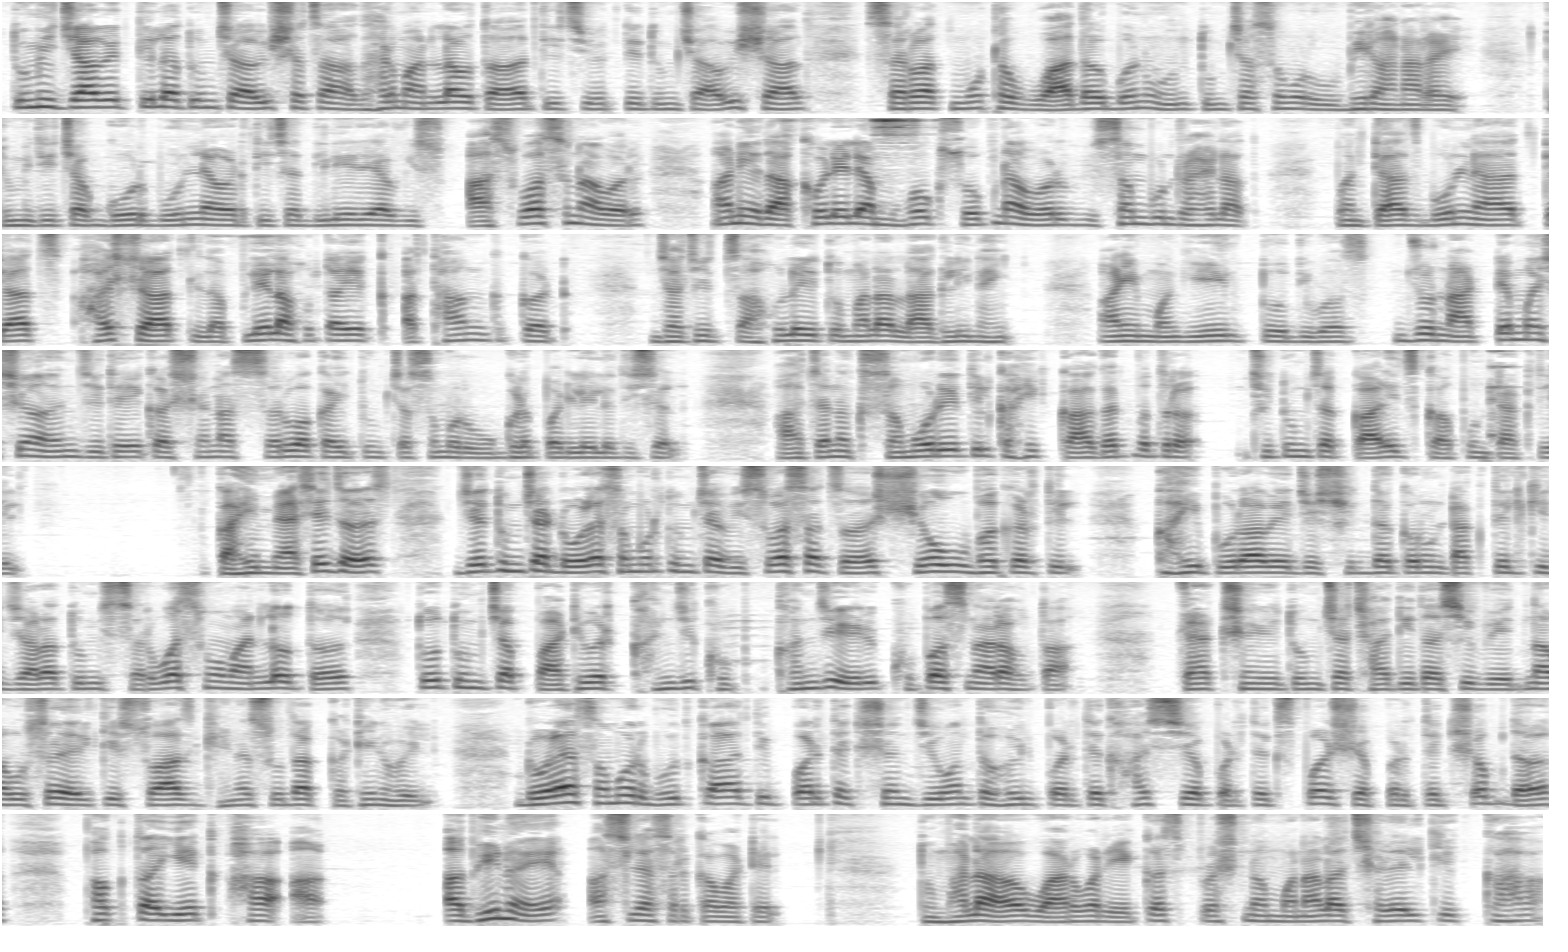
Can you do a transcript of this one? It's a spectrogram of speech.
तुम्ही ज्या व्यक्तीला तुमच्या आयुष्याचा आधार मानला होता तीच व्यक्ती तुमच्या आयुष्यात सर्वात मोठं वादळ बनवून तुमच्यासमोर उभी राहणार आहे. तुम्ही तिच्या गोड बोलण्यावर तिच्या दिलेल्या विस आश्वासनावर आणि दाखवलेल्या मोहक स्वप्नावर विसंबून राहिलात. पण त्याच बोलण्यात त्याच हास्यात लपलेला होता एक अथांग कट ज्याची चाहुलही तुम्हाला लागली नाही. आणि मग येईल तो दिवस जो नाट्यमय क्षण जिथे एका क्षणात सर्व काही तुमच्यासमोर उघड पडलेलं दिसेल. अचानक समोर येतील काही कागदपत्र जी तुमचं काळीच कापून टाकतील. काही मॅसेजेस जे तुमच्या डोळ्यासमोर तुमच्या विश्वासाचं शव उभं करतील. काही पुरावे जे सिद्ध करून टाकतील की ज्याला तुम्ही सर्वस्व मानलं होतं तो तुमच्या पाठीवर खंजी खूप खंजीर खुपसणारा होता. त्या क्षणी तुमच्या छातीत अशी वेदना उसळेल की श्वास घेणंसुद्धा कठीण होईल. डोळ्यासमोर भूतकाळातील प्रत्येक क्षण जिवंत होईल प्रत्येक हास्य प्रत्येक स्पर्श प्रत्येक शब्द फक्त एक हा आ- अभिनय असल्यासारखा वाटेल. तुम्हाला वारंवार एकच प्रश्न मनाला छळेल की का?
